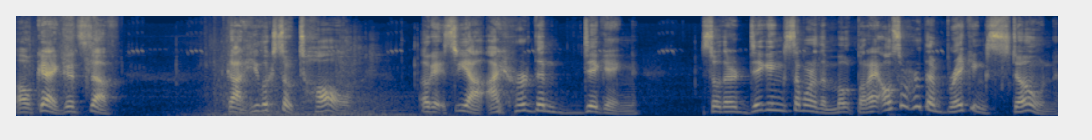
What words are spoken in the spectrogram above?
Okay, good stuff. God, he looks so tall. Okay, so yeah, I heard them digging. So they're digging somewhere in the moat, but I also heard them breaking stone.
